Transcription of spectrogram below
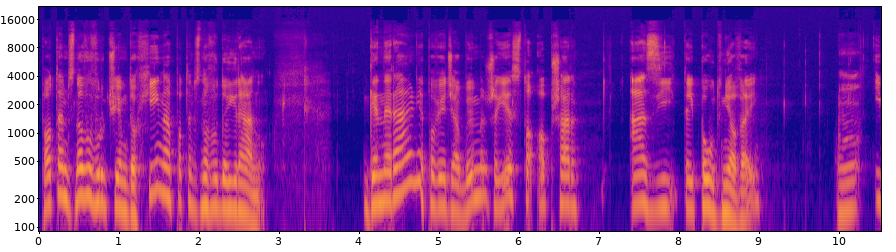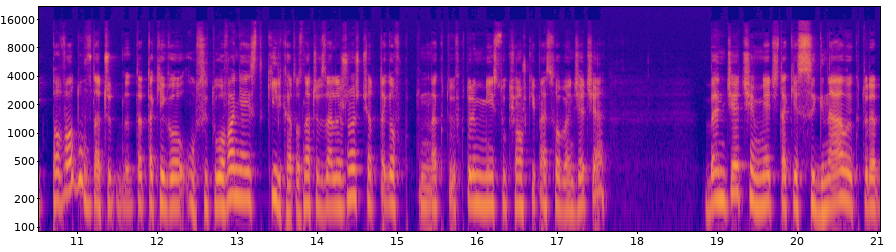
Potem znowu wróciłem do Chin, a potem znowu do Iranu. Generalnie powiedziałbym, że jest to obszar Azji tej południowej. Mm, I powodów znaczy, takiego usytuowania jest kilka. To znaczy, w zależności od tego, w, na, w którym miejscu książki Państwo będziecie, będziecie mieć takie sygnały, które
